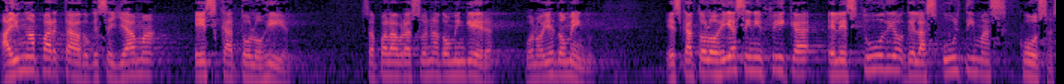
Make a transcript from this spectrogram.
hay un apartado que se llama escatología. Esa palabra suena dominguera, bueno, hoy es domingo. Escatología significa el estudio de las últimas cosas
